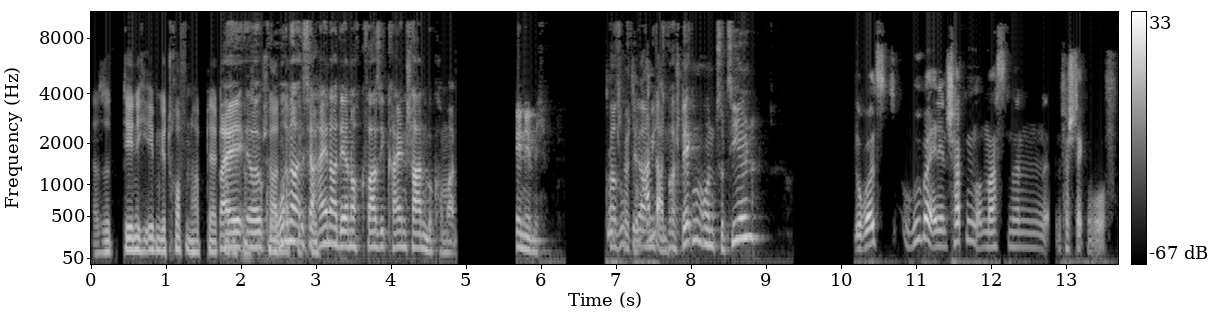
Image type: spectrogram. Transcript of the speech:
Also den ich eben getroffen habe, der hat Bei äh, Corona ist ja einer, der noch quasi keinen Schaden bekommen hat. Den nehme ich. Gut, Versucht mit dem wieder mich zu verstecken und zu zielen. Du rollst rüber in den Schatten und machst einen Versteckenwurf.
